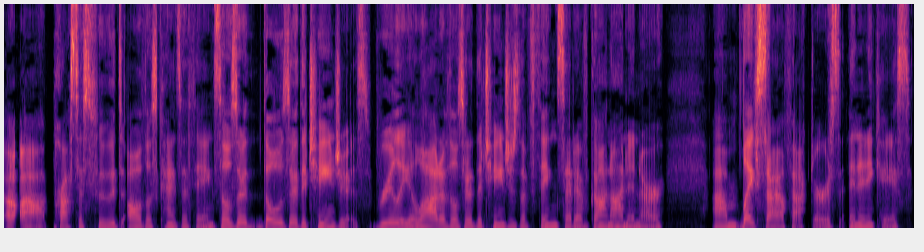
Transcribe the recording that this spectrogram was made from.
Uh, uh, processed foods all those kinds of things. Those are those are the changes. Really a lot of those are the changes of things that have gone on in our um, lifestyle factors in any case.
